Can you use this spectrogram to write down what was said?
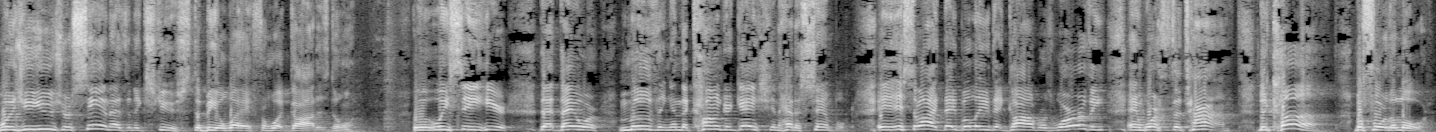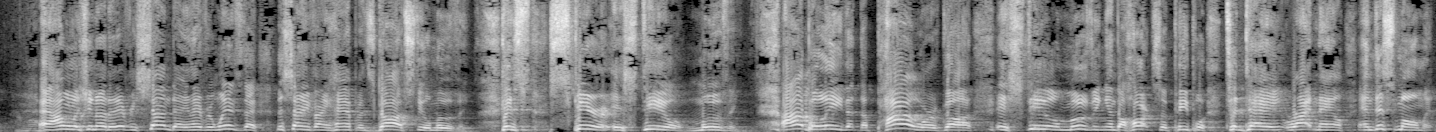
Would you use your sin as an excuse to be away from what God is doing? We see here that they were moving and the congregation had assembled. It's like they believed that God was worthy and worth the time to come before the Lord. And I want to let you know that every Sunday and every Wednesday, the same thing happens. God's still moving. His Spirit is still moving. I believe that the power of God is still moving in the hearts of people today, right now, in this moment.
